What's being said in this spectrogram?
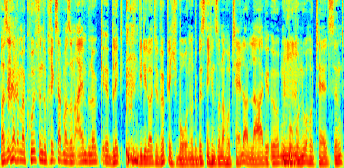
was ich halt immer cool finde, du kriegst halt mal so einen Einblick, äh, Blick, wie die Leute wirklich wohnen. Und du bist nicht in so einer Hotelanlage irgendwo, Mhm. wo nur Hotels sind.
